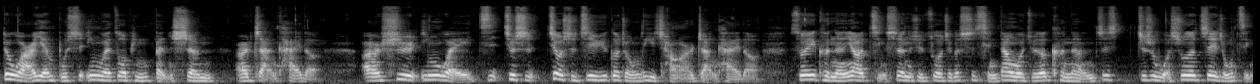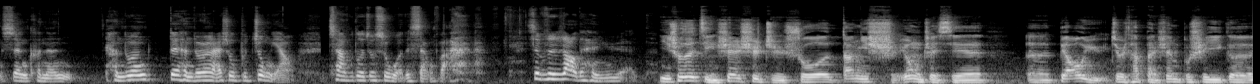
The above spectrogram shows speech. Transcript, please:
对我而言，不是因为作品本身而展开的。而是因为基就是就是基于各种立场而展开的，所以可能要谨慎的去做这个事情。但我觉得可能这就是我说的这种谨慎，可能很多人对很多人来说不重要。差不多就是我的想法，是不是绕得很远？你说的谨慎是指说，当你使用这些呃标语，就是它本身不是一个，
